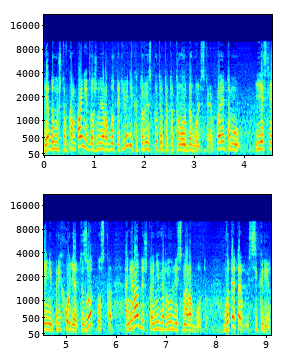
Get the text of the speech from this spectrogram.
Я думаю, что в компании должны работать люди, которые испытывают от этого удовольствие. Поэтому, если они приходят из отпуска, они рады, что они вернулись на работу. Вот это секрет.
